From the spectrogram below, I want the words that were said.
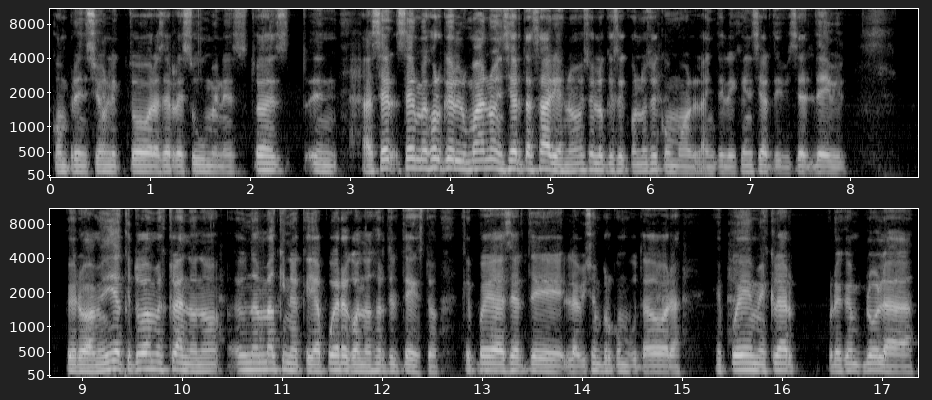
comprensión lector, hacer resúmenes, entonces, en hacer ser mejor que el humano en ciertas áreas, ¿no? Eso es lo que se conoce como la inteligencia artificial débil. Pero a medida que tú vas mezclando, ¿no? Una máquina que ya puede reconocerte el texto, que puede hacerte la visión por computadora, que puede mezclar, por ejemplo, la,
